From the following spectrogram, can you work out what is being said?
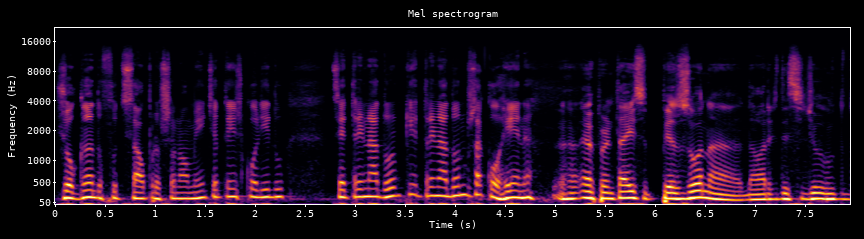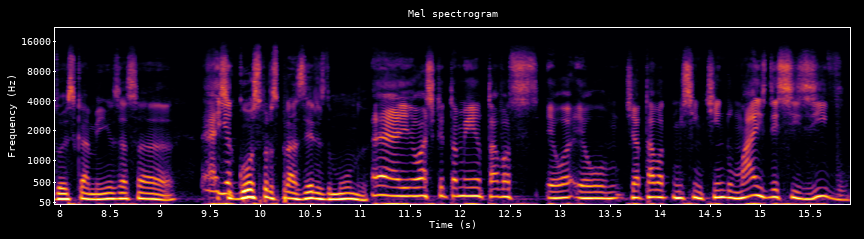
jogando futsal profissionalmente, eu tenho escolhido ser treinador, porque treinador não precisa correr, né? Aham. É, eu perguntar isso. Pesou na, na hora de decidir um dos dois caminhos essa, É, esse eu- gosto pelos prazeres do mundo? É, eu acho que também eu tava. Eu, eu já estava me sentindo mais decisivo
